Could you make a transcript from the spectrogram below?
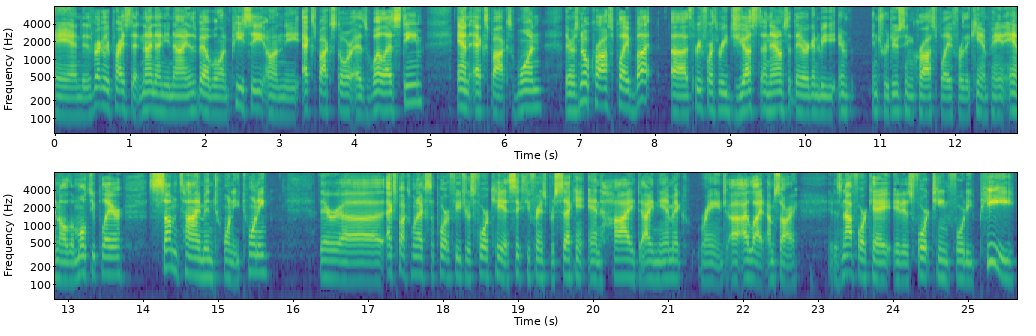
and is regularly priced at 9.99. Is available on PC on the Xbox Store as well as Steam and Xbox One. There is no crossplay, but uh, 343 just announced that they are going to be in- introducing crossplay for the campaign and all the multiplayer sometime in 2020. Their uh, Xbox One X support features 4K at 60 frames per second and high dynamic range. Uh, I lied. I'm sorry. It is not 4K. It is 1440p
